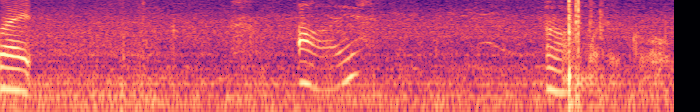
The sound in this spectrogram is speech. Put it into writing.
but I um what's it called?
